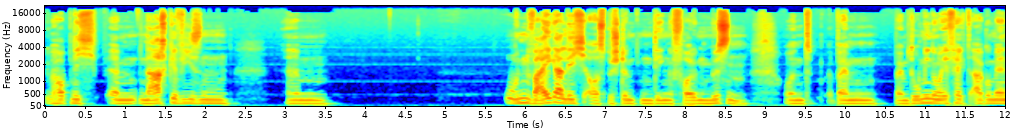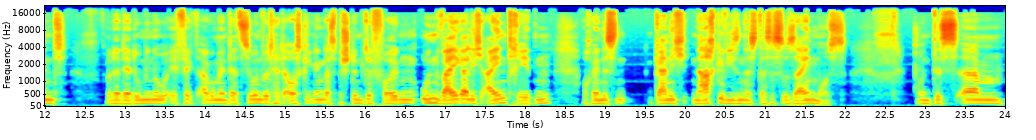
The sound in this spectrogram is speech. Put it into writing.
überhaupt nicht ähm, nachgewiesen ähm, unweigerlich aus bestimmten Dingen folgen müssen. Und beim, beim Domino-Effekt-Argument oder der Domino-Effekt-Argumentation wird halt ausgegangen, dass bestimmte Folgen unweigerlich eintreten, auch wenn es gar nicht nachgewiesen ist, dass es so sein muss. Und das, ähm,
